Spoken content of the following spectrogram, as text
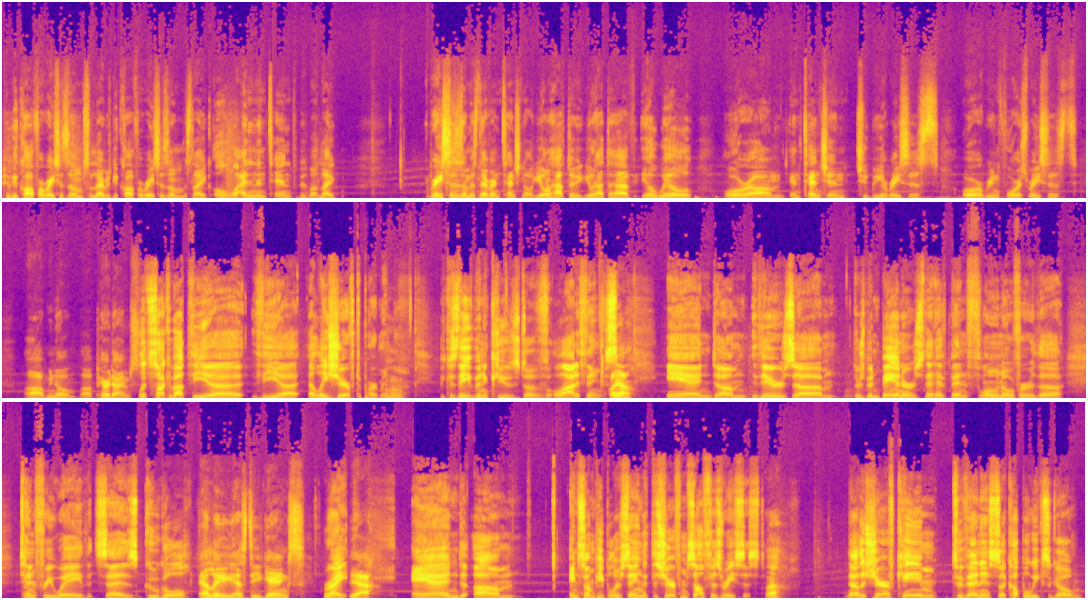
people get called for racism, celebrities get called for racism. It's like, oh, well, I didn't intend for this, but like racism is never intentional. You don't have to. You don't have to have ill will or um, intention to be a racist or reinforce racist, uh, you know, uh, paradigms. let's talk about the uh, the uh, L.A. Sheriff Department because they've been accused of a lot of things. Mm-hmm. Oh yeah, and um, there's um, there's been banners that have been flown over the 10 freeway that says Google LASD gangs. right Yeah. and um, and some people are saying that the sheriff himself is racist. Uh, Now the sheriff came to Venice a couple weeks ago. Mm-hmm.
